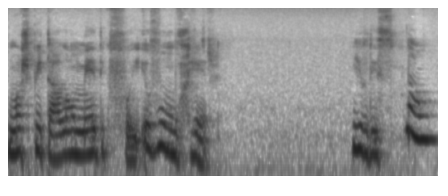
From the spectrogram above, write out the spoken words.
no hospital a um médico foi: Eu vou morrer? E ele disse: Não,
